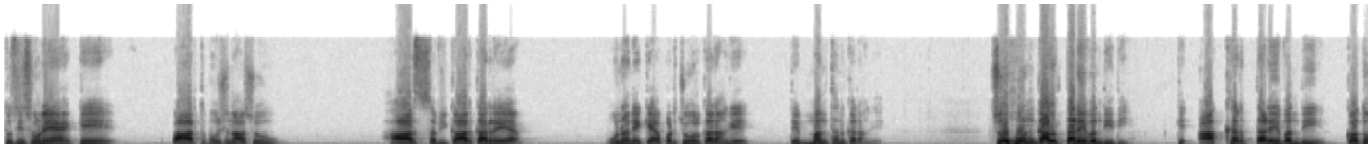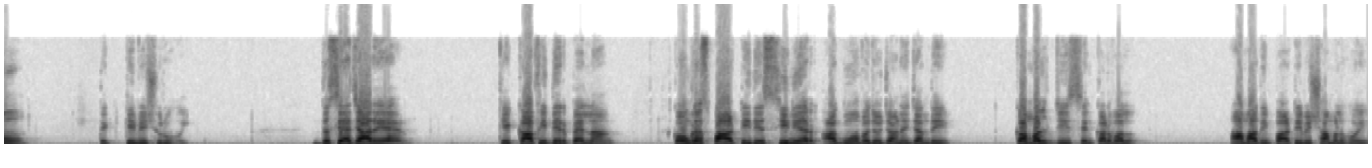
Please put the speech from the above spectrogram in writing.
ਤੁਸੀਂ ਸੁਣਿਆ ਹੈ ਕਿ ਭਾਰਤ ਭੂਸ਼ਣ ਆਸ਼ੂ ਹਾਰ ਸਵੀਕਾਰ ਕਰ ਰਹੇ ਆ। ਉਹਨਾਂ ਨੇ ਕਿਹਾ ਪੜਚੋਲ ਕਰਾਂਗੇ ਤੇ ਮੰਥਨ ਕਰਾਂਗੇ। ਸੋ ਹੁਣ ਗੱਲ ਧੜੇਬੰਦੀ ਦੀ ਕਿ ਆਖਰ ਧੜੇਬੰਦੀ ਕਦੋਂ ਤੇ ਕਿਵੇਂ ਸ਼ੁਰੂ ਹੋਈ? ਦੱਸਿਆ ਜਾ ਰਿਹਾ ਹੈ ਕਿ ਕਾਫੀ ਦੇਰ ਪਹਿਲਾਂ ਕਾਂਗਰਸ ਪਾਰਟੀ ਦੇ ਸੀਨੀਅਰ ਆਗੂਆਂ ਵਜੋਂ ਜਾਣੇ ਜਾਂਦੇ ਕਮਲਜੀਤ ਸਿੰਘ ਕੜਵਲ ਆਮ ਆਦਮੀ ਪਾਰਟੀ ਵਿੱਚ ਸ਼ਾਮਲ ਹੋਏ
